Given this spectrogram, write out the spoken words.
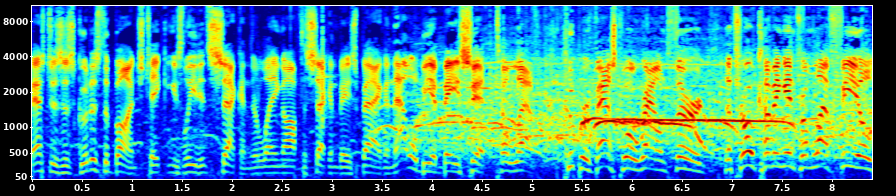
Vest is as good as the bunch, taking his lead at second. They're laying off the second base bag, and that will be a base hit to left. Cooper Vest will round third. The throw coming in from left field.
